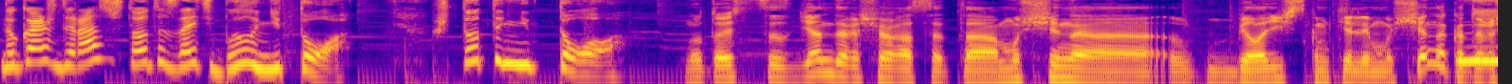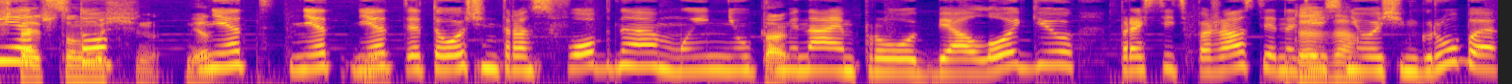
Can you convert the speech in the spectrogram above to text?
но каждый раз что-то, знаете, было не то. Что-то не то. Ну, то есть цисгендер, еще раз, это мужчина в биологическом теле мужчина, который Нет, считает, что он стоп. мужчина. Нет, нет, нет, это очень трансфобно. Мы не упоминаем про биологию. Простите, пожалуйста, я надеюсь, Да-да. не очень грубо.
